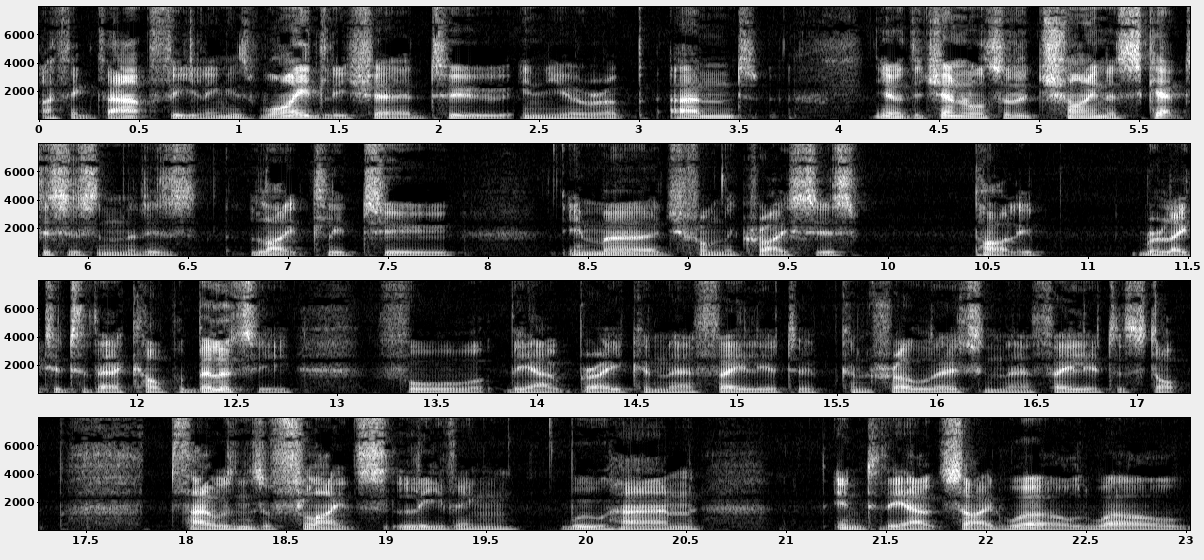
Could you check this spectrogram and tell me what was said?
I think that feeling is widely shared too in Europe. And, you know, the general sort of China skepticism that is likely to emerge from the crisis, partly related to their culpability for the outbreak and their failure to control it and their failure to stop thousands of flights leaving Wuhan into the outside world while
